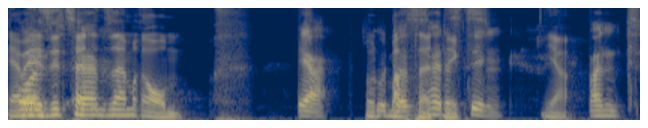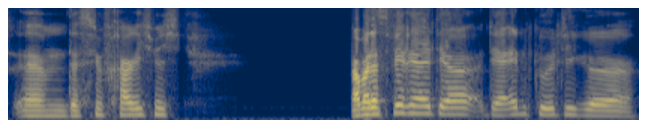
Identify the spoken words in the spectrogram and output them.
Ja, aber und, er sitzt halt ähm, in seinem Raum. Ja, und gut, das ist halt, halt das Ding. Ja. Und ähm, deswegen frage ich mich, aber das wäre halt der, der endgültige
